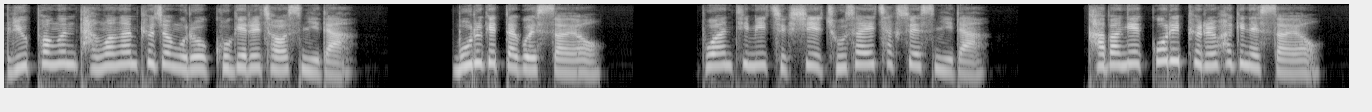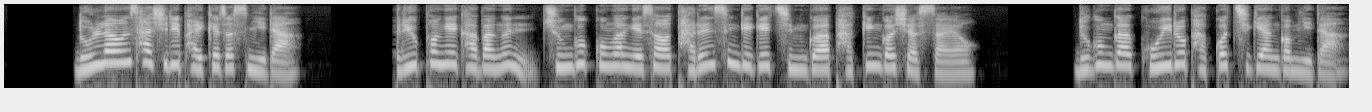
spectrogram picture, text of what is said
류펑은 당황한 표정으로 고개를 저었습니다. 모르겠다고 했어요. 보안팀이 즉시 조사에 착수했습니다. 가방의 꼬리표를 확인했어요. 놀라운 사실이 밝혀졌습니다. 류펑의 가방은 중국 공항에서 다른 승객의 짐과 바뀐 것이었어요. 누군가 고의로 바꿔치기 한 겁니다.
